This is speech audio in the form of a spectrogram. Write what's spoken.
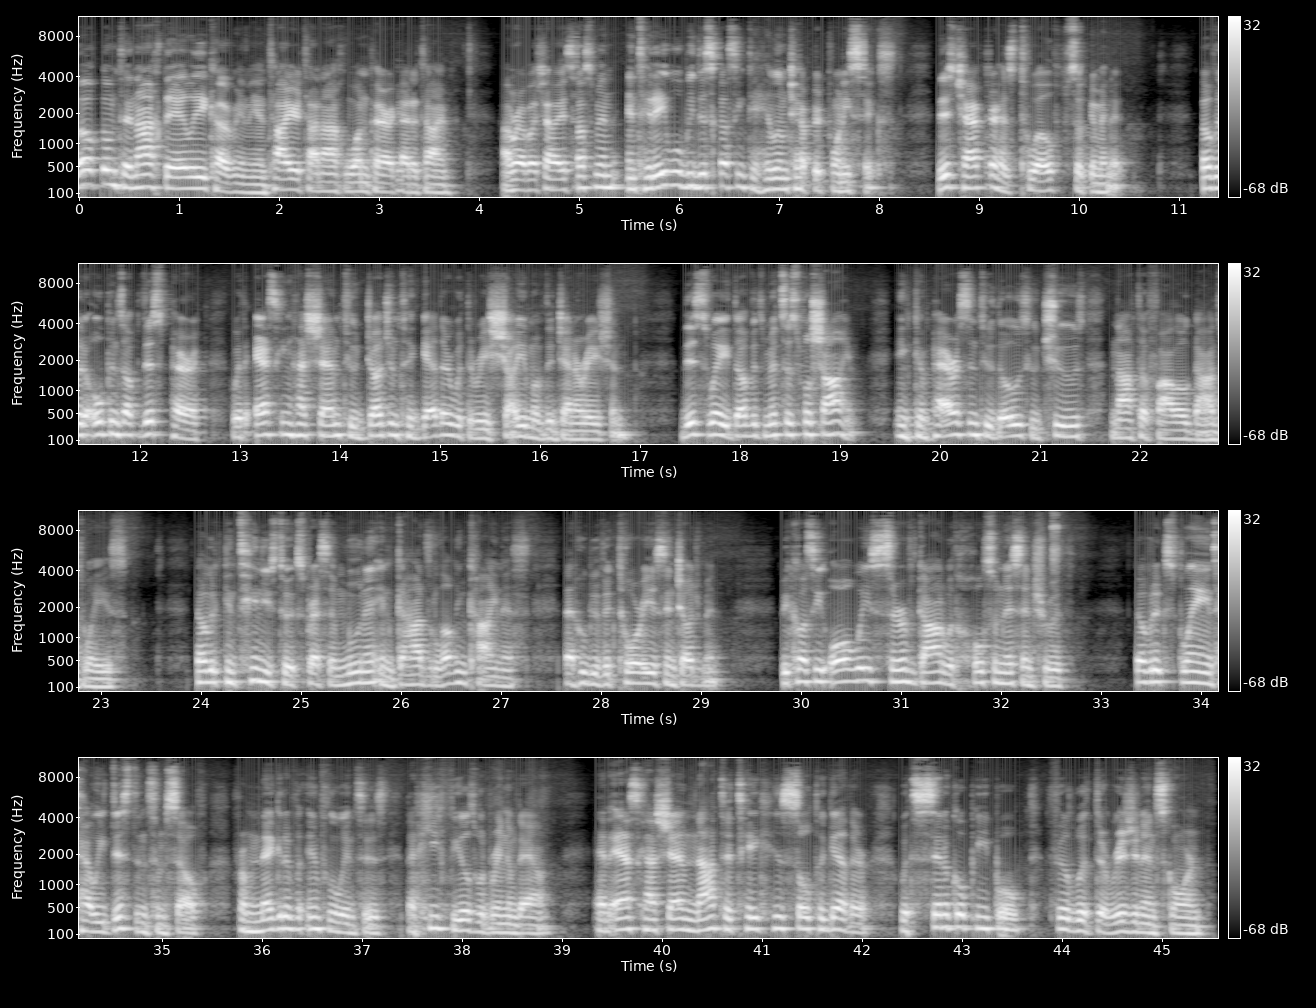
Welcome to Tanakh Daily, covering the entire Tanakh one perek at a time. I'm Rabbi Shai Sussman, and today we'll be discussing Tehillim chapter 26. This chapter has 12 psukim in it. David opens up this perek with asking Hashem to judge him together with the Reshaim of the generation. This way, David's mitzvahs will shine, in comparison to those who choose not to follow God's ways. David continues to express emunah in God's loving kindness that he'll be victorious in judgment because he always served God with wholesomeness and truth. David explains how he distanced himself from negative influences that he feels would bring him down, and asks Hashem not to take his soul together with cynical people filled with derision and scorn.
